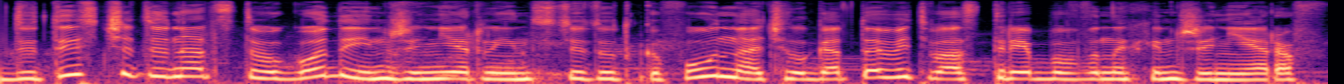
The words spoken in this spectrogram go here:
2012 года инженерный институт КФУ начал готовить востребованных инженеров.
